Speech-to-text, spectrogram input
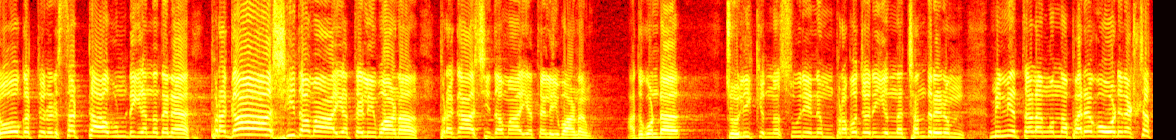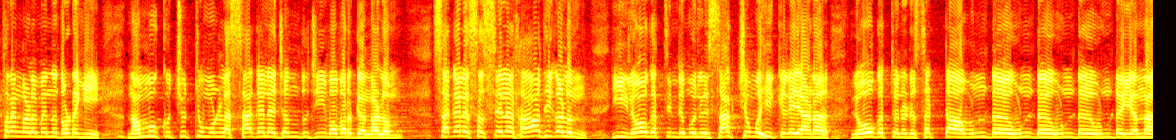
ലോകത്തിനൊരു സട്ടാവുണ്ട് എന്നതിന് പ്രകാശിതമായ തെളിവാണ്. പ്രകാശിതമായ തെളിവാണ്. അതുകൊണ്ട് ചൊലിക്കുന്ന സൂര്യനും പ്രഭചൊരിയുന്ന ചന്ദ്രനും മിന്നിത്തിളങ്ങുന്ന പരകോടി നക്ഷത്രങ്ങളും എന്ന് തുടങ്ങി നമുക്ക് ചുറ്റുമുള്ള സകല ജന്തുജീവവർഗങ്ങളും സകല സസ്യലതാദികളും ഈ ലോകത്തിന്റെ മുന്നിൽ സാക്ഷ്യം വഹിക്കുകയാണ്. ലോകത്തിനൊരു സട്ട ഉണ്ട് ഉണ്ട് ഉണ്ട് ഉണ്ട് എന്ന്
